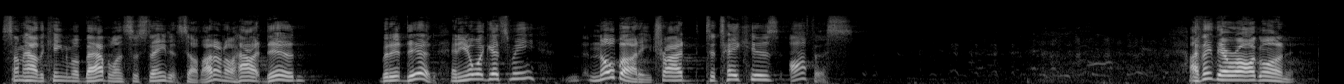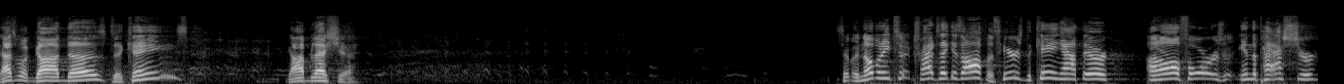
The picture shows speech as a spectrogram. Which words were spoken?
Somehow the kingdom of Babylon sustained itself. I don't know how it did, but it did. And you know what gets me? Nobody tried to take his office. I think they were all going, that's what God does to kings? God bless you. So, but nobody t- tried to take his office. Here's the king out there on all fours in the pasture,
